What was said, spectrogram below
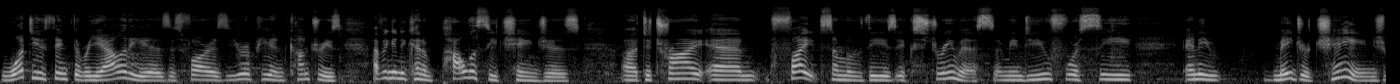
What do you think the reality is as far as European countries having any kind of policy changes uh, to try and fight some of these extremists? I mean, do you foresee any major change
